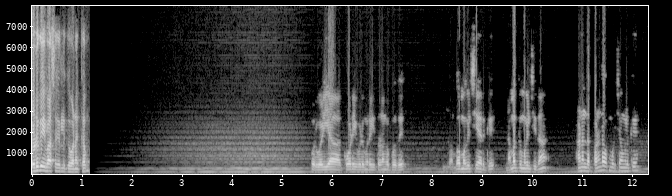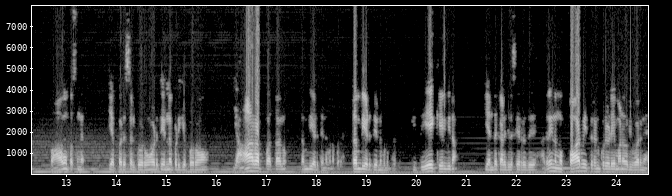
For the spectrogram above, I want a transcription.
தொடுகை வாசகர்களுக்கு வணக்கம். ஒரு வழியா கோடை விடுமுறை தொடங்க போகுது. ரொம்ப மகிழ்ச்சியா இருக்கு. நமக்கு மகிழ்ச்சி தான். ஆனா இந்த பன்னெண்டாவது முடிச்சவங்களுக்கு பாவம் பசங்க. எப்ப ரிசல்ட் வரும்? அடுத்து என்ன படிக்க போறோம்? யாரை பார்த்தாலும் தம்பி அடுத்து என்ன பண்ண போற? தம்பி அடுத்து என்ன பண்ண போற? இதே கேள்விதான். எந்த காலேஜில் சேர்றது? அதுலேயும் நம்ம பார்வை திறன் குறையுடைய மாணவர்கள் பாருங்க.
